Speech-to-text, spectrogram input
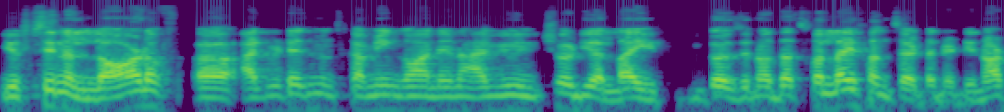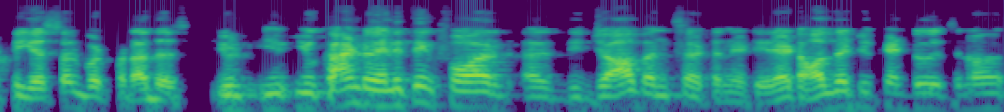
you've seen a lot of uh, advertisements coming on you know have you insured your life? Because you know that's for life uncertainty not for yourself but for others. You you, you can't do anything for uh, the job uncertainty right? All that you can do is you know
